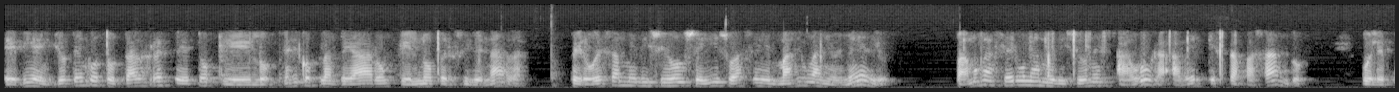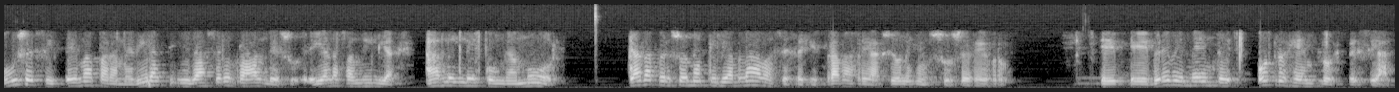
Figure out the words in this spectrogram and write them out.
eh, bien, yo tengo total respeto que los médicos plantearon que él no percibe nada, pero esa medición se hizo hace más de un año y medio. Vamos a hacer unas mediciones ahora, a ver qué está pasando. Pues le puse el sistema para medir actividad cerebral, le sugería a la familia, háblenle con amor. Cada persona que le hablaba se registraba reacciones en su cerebro. Eh, eh, brevemente, otro ejemplo especial.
